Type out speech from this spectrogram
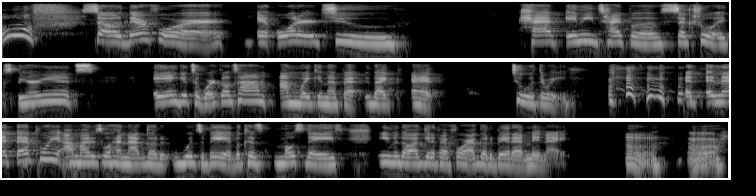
Oof. So therefore, in order to have any type of sexual experience and get to work on time, I'm waking up at like at two or three. And and at that point, I might as well have not go to went to bed because most days, even though I get up at four, I go to bed at midnight. Mm, mm.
